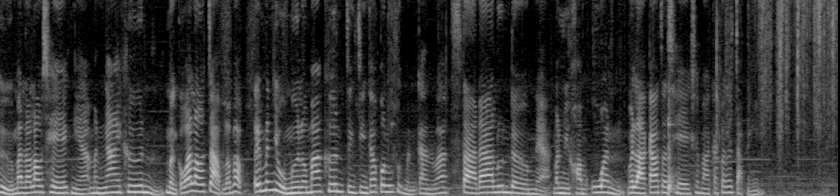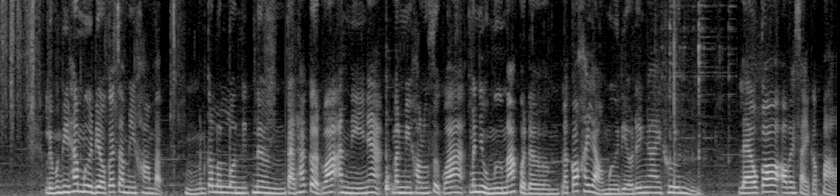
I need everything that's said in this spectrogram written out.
ถือมันแล้วเราเช็คเนี้ยมันง่ายขึ้น เหมือนกับว่าเราจับแล้วแบบเอ้ยมันอยู่มือเรามากขึ้นจริงๆก้าวก็รู้สึกเหมือนกันว่า s t a r d a รุ่นเดิมเนี่ยมันมีความอ้วนเวลาก้าวจะเช็คใช่ไหมก้าวก็จะจับอย่างนี้ หรือบางทีถ้ามือเดียวก็จะมีความแบบมันก็ลนๆนิดนึง แต่ถ้าเกิดว่าอันนี้เนี่ยมันมีความรู้สึกว่ามันอยู่มือมากกว่าเดิม แล้วก็เขย่ามือเดียวได้ง่ายขึ้น แล้วก็เอาไปใส่กระเป๋า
